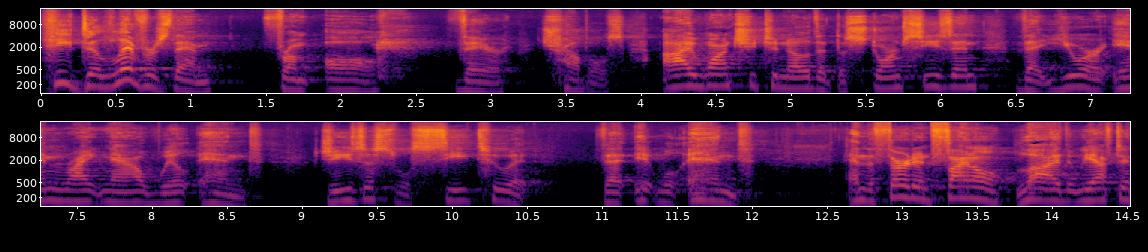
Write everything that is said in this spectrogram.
He delivers them from all their troubles. I want you to know that the storm season that you are in right now will end. Jesus will see to it that it will end. And the third and final lie that we have to,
